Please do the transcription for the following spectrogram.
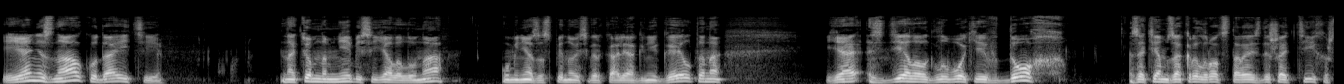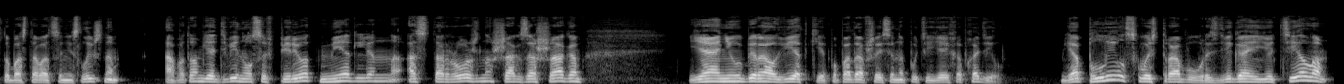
и я не знал, куда идти. На темном небе сияла луна, у меня за спиной сверкали огни Гейлтона. Я сделал глубокий вдох, затем закрыл рот, стараясь дышать тихо, чтобы оставаться неслышным, а потом я двинулся вперед, медленно, осторожно, шаг за шагом. Я не убирал ветки, попадавшиеся на пути, я их обходил. Я плыл сквозь траву, раздвигая ее телом,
